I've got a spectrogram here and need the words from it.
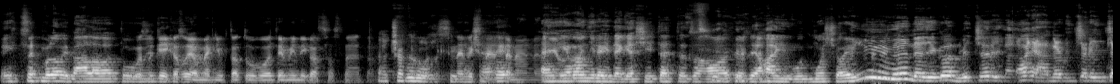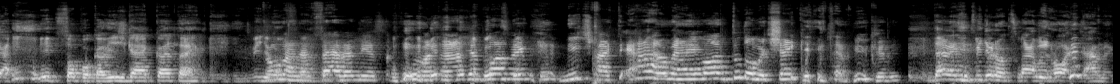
szerintem valami vállalható. Az a kék az olyan megnyugtató volt, én mindig azt használtam. Hát Csak rózsaszín. Nem ismertem el. nem Engem jól. annyira idegesített ez a, ez a Hollywood mosoly, hogy menjek ott, mit csinál, anyádra mit csinálja, itt szopok a vizsgákkal, te nem felvenni ezt a kurva tárgyat, bazd meg, nincs már, három hely van, tudom, hogy senkinek nem működik. de mennyit vigyorogsz rá, már rohadjál meg.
